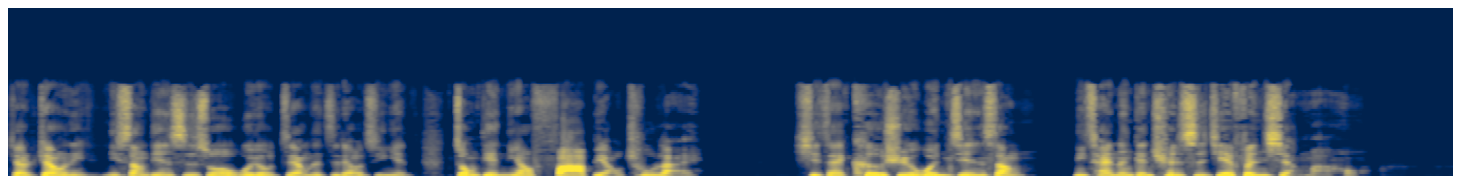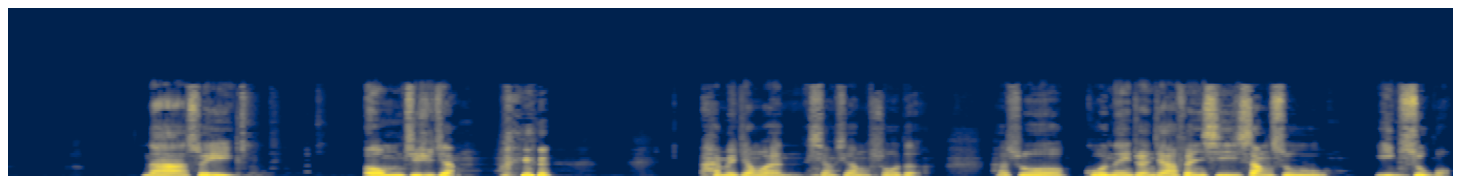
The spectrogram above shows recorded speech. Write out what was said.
假如假如你你上电视说我有这样的治疗经验，重点你要发表出来，写在科学文件上，你才能跟全世界分享嘛。吼，那所以，呃，我们继续讲。还没讲完，想想说的，他说，国内专家分析上述因素哦，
